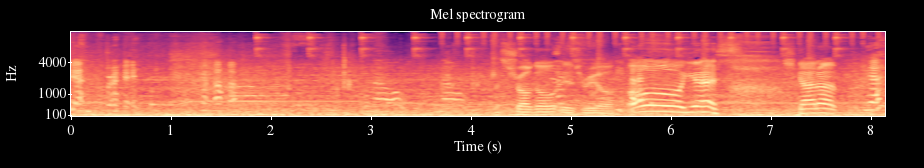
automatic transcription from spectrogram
Can't break. No, no. The struggle is real. Oh, yes. She got up. Yes.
